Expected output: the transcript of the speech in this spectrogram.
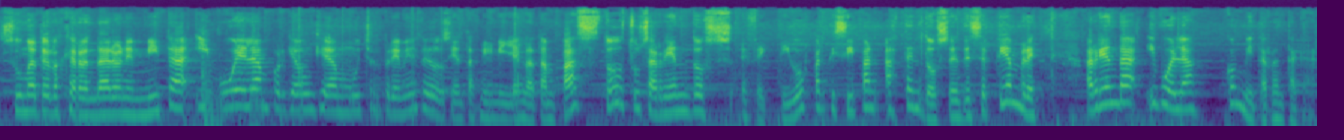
Súmate a los que arrendaron en Mita y vuelan porque aún quedan muchos premios de 200.000 millas La Paz. Todos tus arriendos efectivos participan hasta el 12 de septiembre. Arrienda y vuela con Mita Rentacar.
